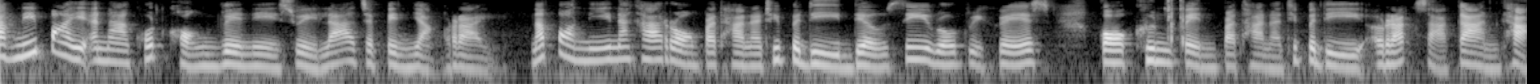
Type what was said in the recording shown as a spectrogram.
จากนี้ไปอนาคตของเวเนซุเอลาจะเป็นอย่างไร ณ ตอนนี้นะคะ รองประธานาธิบดีเดลซี่โรดริเกสก็ขึ้นเป็นประธานาธิบดีรักษาการค่ะ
